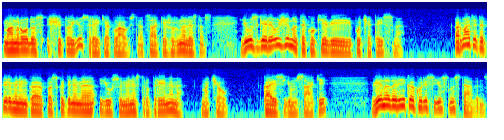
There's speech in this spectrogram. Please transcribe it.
Man rodos, šito jūs reikia klausti, atsakė žurnalistas. Jūs geriau žinote, kokie vėjai pučia teisme. Ar matėte pirmininką paskutinėme jūsų ministrų prieimime? Mačiau. Ką jis jums sakė? Vieną dalyką, kuris jūs nustebins.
